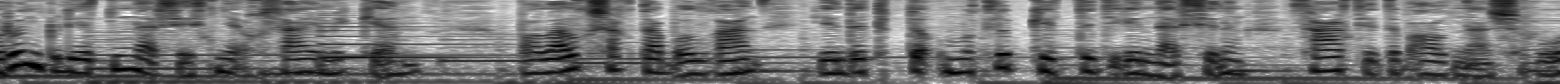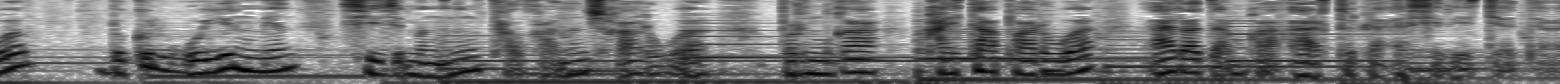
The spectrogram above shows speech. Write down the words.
Бұрын білетін нәрсесіне ұқсай ма екен? Балалық шақта болған енді тіпті ұмытылып кетті деген нәрсенің сарт етіп алдынан шығуы бүкіл ойың мен сезіміңнің талқанын шығаруы бұрынға қайта апаруы әр адамға әртүрлі әсер етеді.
